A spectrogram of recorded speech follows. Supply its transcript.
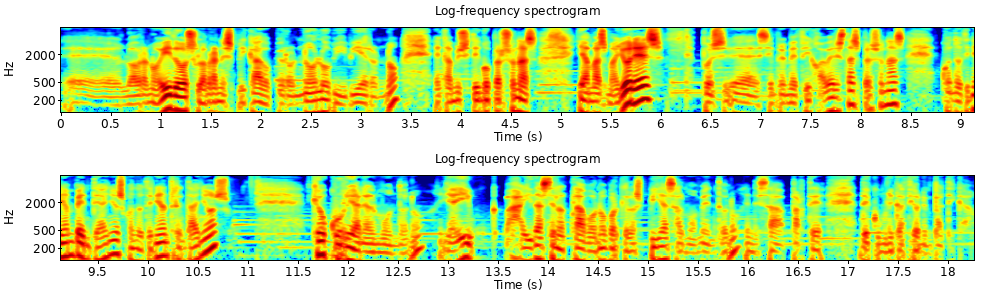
eh, lo habrán oído, se lo habrán explicado, pero no lo vivieron, ¿no? En cambio, si tengo personas ya más mayores, pues eh, siempre me fijo, a ver, estas personas cuando tenían 20 años, cuando tenían 30 años, qué ocurría en el mundo, ¿no? Y ahí, ahí das en el clavo, ¿no? Porque los pillas al momento, ¿no? En esa parte de comunicación empática.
